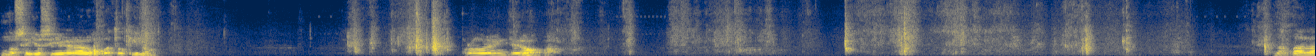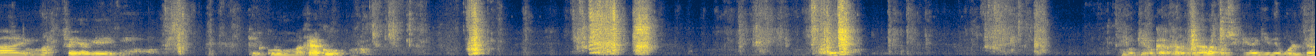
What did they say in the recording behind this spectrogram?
No sé yo si llegará a los 4 kilos. Probablemente no. La pala es más fea que, el culo macaco. No quiero cargarme nada por si viene aquí de vuelta.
